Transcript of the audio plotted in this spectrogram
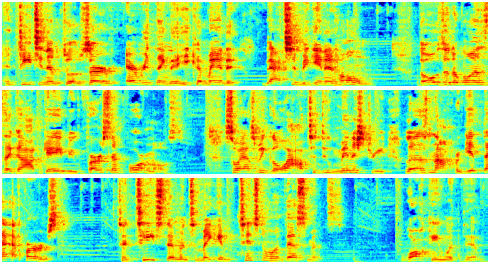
and teaching them to observe everything that He commanded. That should begin at home. Those are the ones that God gave you first and foremost. So as we go out to do ministry, let us not forget that first, to teach them and to make intentional investments walking with them,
